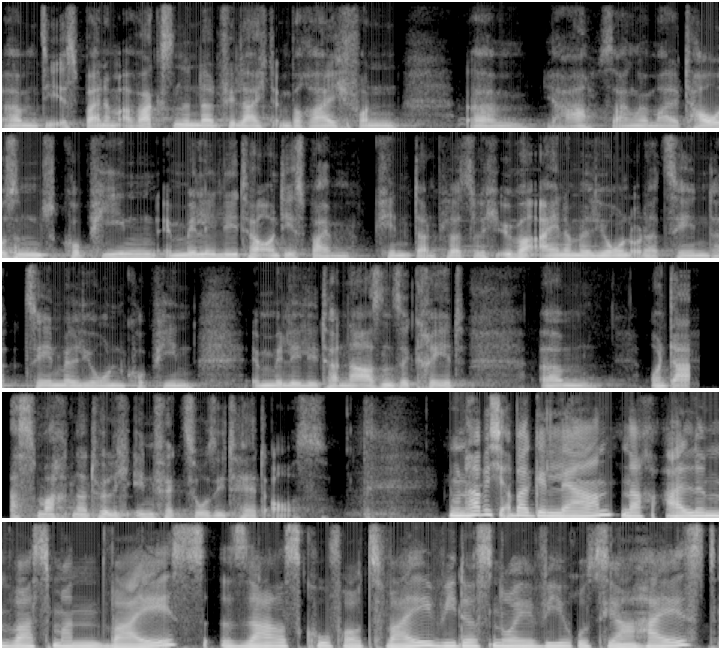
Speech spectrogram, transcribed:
ähm, die ist bei einem Erwachsenen dann vielleicht im Bereich von ähm, ja, sagen wir mal 1000 Kopien im Milliliter und die ist beim Kind dann plötzlich über eine Million oder 10, 10 Millionen Kopien im Milliliter Nasensekret. Ähm, und das macht natürlich Infektiosität aus. Nun habe ich aber gelernt, nach allem, was man weiß, SARS-CoV-2, wie das neue Virus ja heißt,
